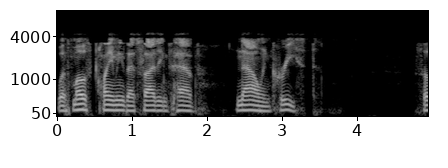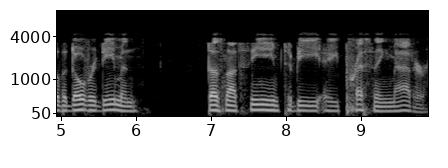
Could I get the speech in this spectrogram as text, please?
with most claiming that sightings have now increased. So the Dover demon does not seem to be a pressing matter.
